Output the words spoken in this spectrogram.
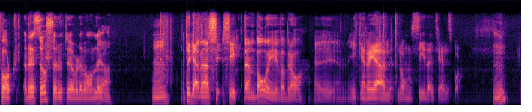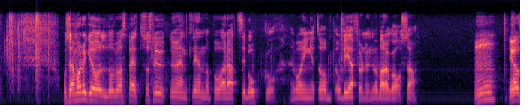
fartresurser utöver det vanliga. Mm. Jag tycker även att Chi- Chip and Boy var bra. Eh, gick en rejäl långsida i tredje spår. Mm. Och sen var det guld och det var spets och slut nu äntligen då på Arazzi Bocco. Det var inget att, att be för nu, det var bara att gasa. Mm. Jag,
